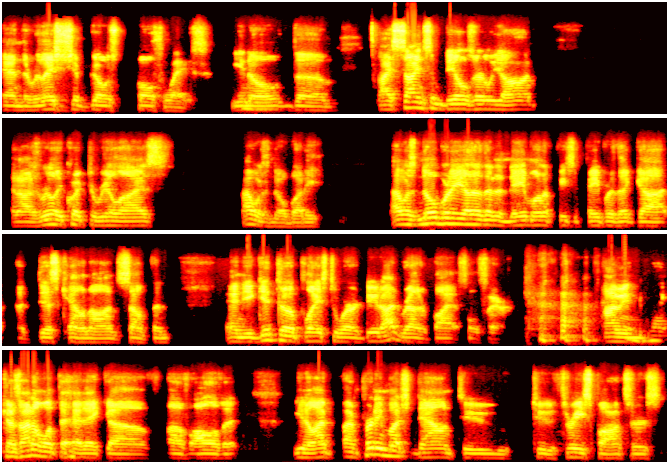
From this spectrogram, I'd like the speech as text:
And the relationship goes both ways. You mm-hmm. know, the I signed some deals early on, and I was really quick to realize I was nobody. I was nobody other than a name on a piece of paper that got a discount on something and you get to a place to where, dude, I'd rather buy it full fare. I mean, because I don't want the headache of of all of it. You know, I'm I'm pretty much down to to three sponsors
